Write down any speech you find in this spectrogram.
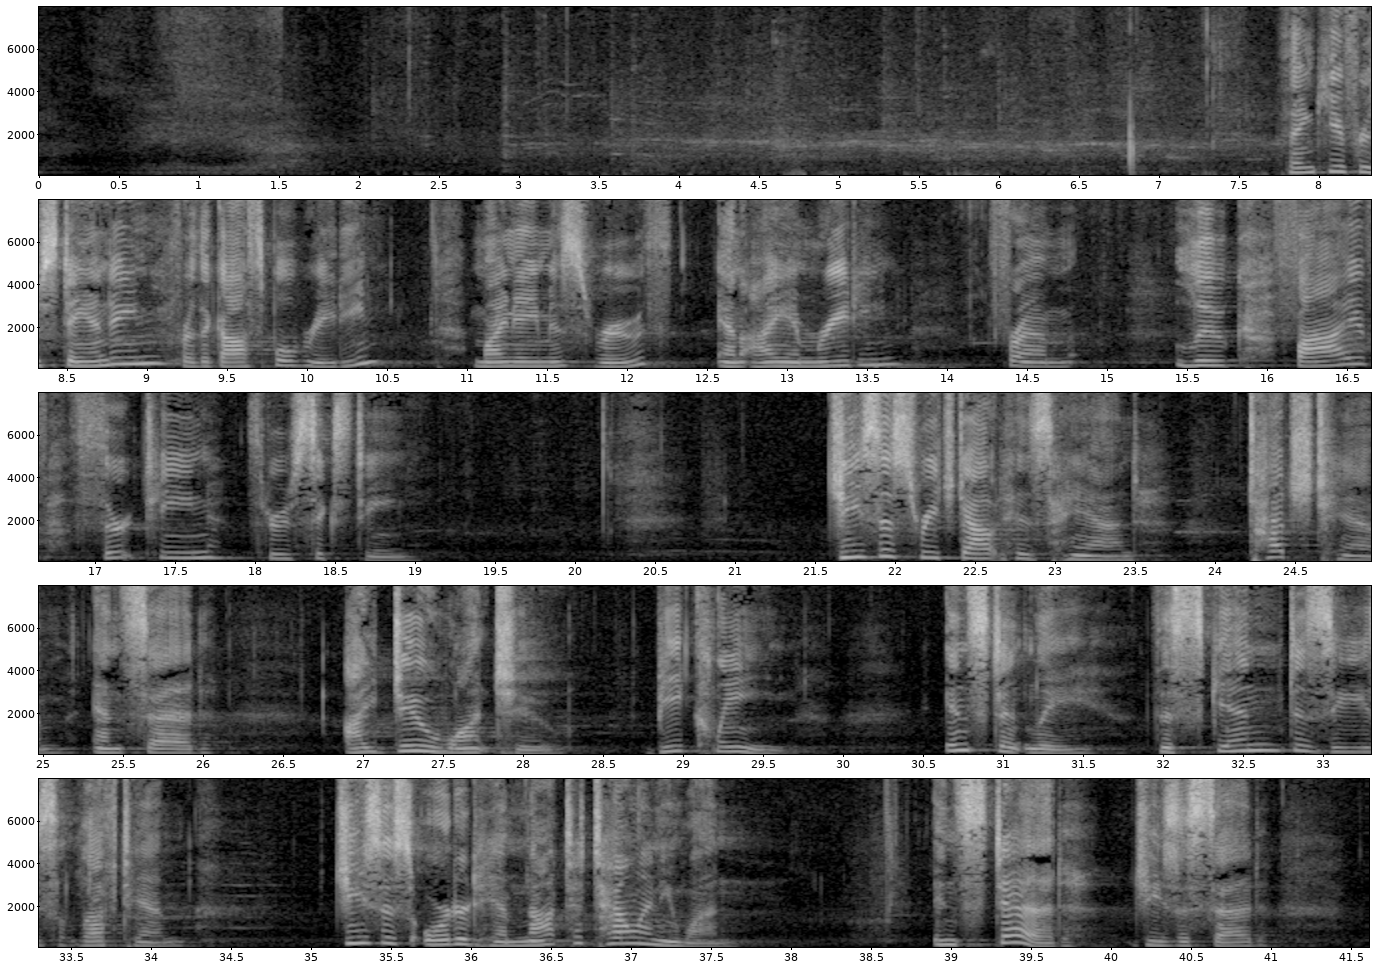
Thank you for standing for the gospel reading. My name is Ruth, and I am reading from Luke 5 13 through 16. Jesus reached out his hand, touched him, and said, I do want to. Be clean. Instantly, the skin disease left him. Jesus ordered him not to tell anyone. Instead, Jesus said,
